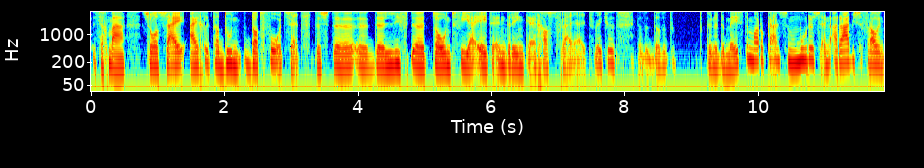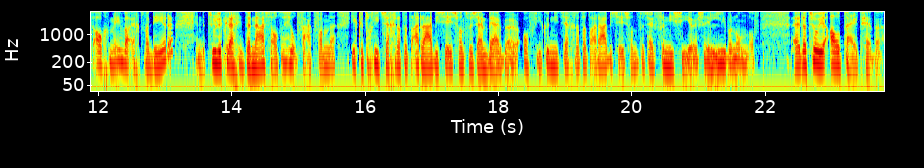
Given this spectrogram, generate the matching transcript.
zeg maar, zoals zij eigenlijk dat doen, dat voortzet. Dus de, eh, de liefde toont via eten en drinken en gastvrijheid. Weet je, dat, dat het kunnen de meeste Marokkaanse moeders en Arabische vrouwen in het algemeen wel echt waarderen. En natuurlijk krijg ik daarnaast altijd heel vaak van, uh, je kunt toch niet zeggen dat het Arabisch is, want we zijn Berber. Of je kunt niet zeggen dat het Arabisch is, want we zijn Feniciërs in Libanon. Of, uh, dat zul je altijd hebben.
